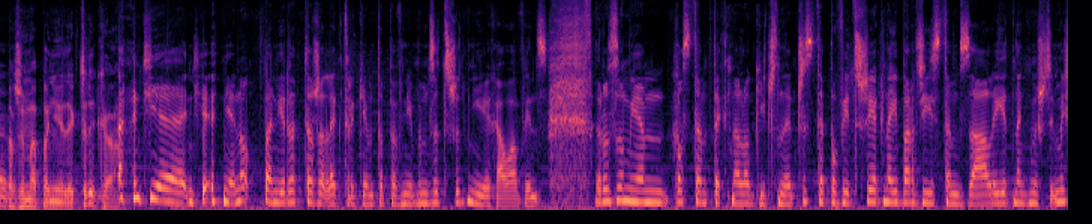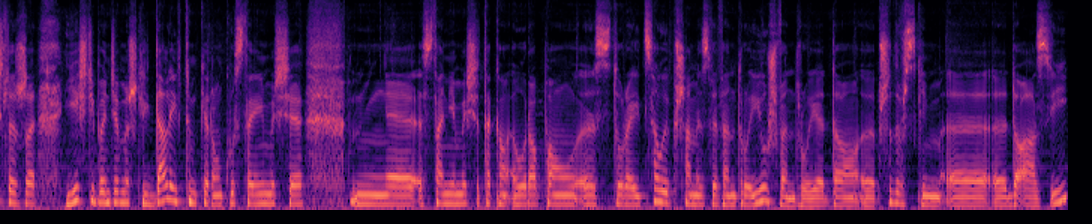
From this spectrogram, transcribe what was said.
Chyba, że ma pani elektryka. Nie, nie, nie. No, panie rektorze, elektrykiem to pewnie bym ze trzy dni jechała, więc rozumiem postęp technologiczny, czyste powietrze, jak najbardziej jestem za, ale jednak myśl, myślę, że jeśli będziemy szli dalej w tym kierunku, stajemy się, mm, e, staniemy się taką Europą, e, z której cały przemysł wywędruje, już wędruje do, e, przede wszystkim do Azji.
